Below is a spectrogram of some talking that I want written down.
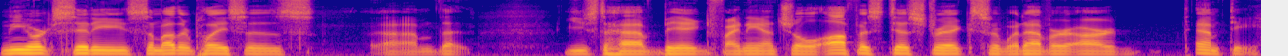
new york city some other places um, that used to have big financial office districts or whatever are empty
